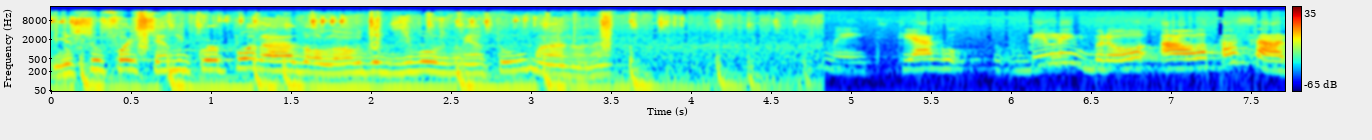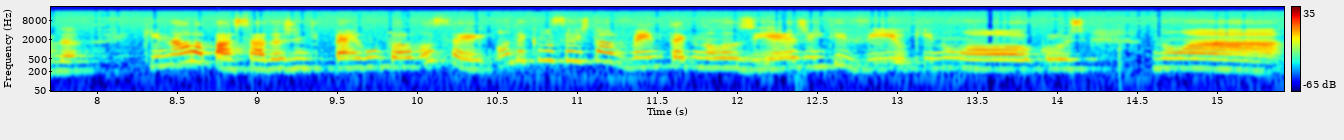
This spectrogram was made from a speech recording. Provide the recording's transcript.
isso foi sendo incorporado ao longo do desenvolvimento humano, né? Tiago, me lembrou a aula passada que na aula passada a gente perguntou a você, onde é que você está vendo tecnologia? E a gente viu que no óculos, numa,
